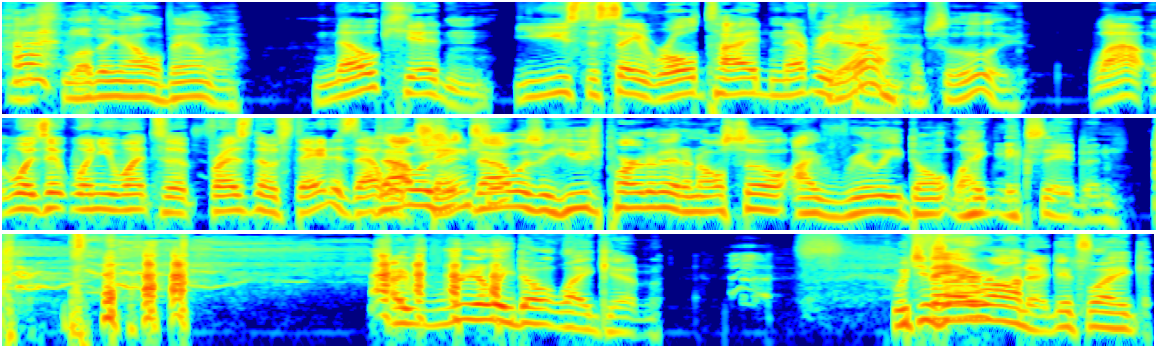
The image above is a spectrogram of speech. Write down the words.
Huh. loving Alabama. No kidding. You used to say "Roll Tide" and everything. Yeah, absolutely. Wow. Was it when you went to Fresno State? Is that, that what was changed that it? was a huge part of it, and also I really don't like Nick Saban. I really don't like him, which is Fair. ironic. It's like,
